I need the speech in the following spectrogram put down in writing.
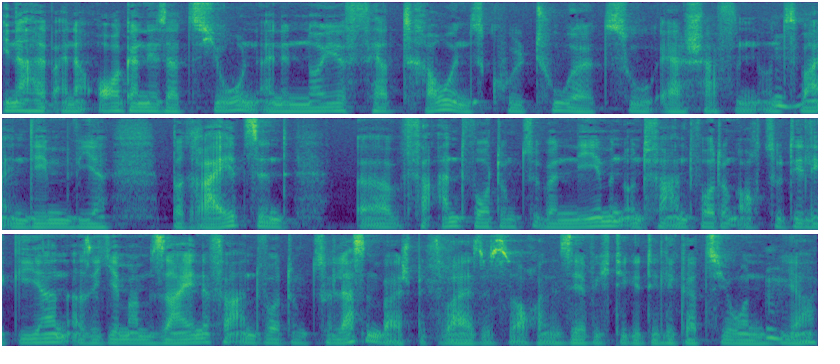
innerhalb einer Organisation eine neue Vertrauenskultur zu erschaffen. Und mhm. zwar indem wir bereit sind, äh, Verantwortung zu übernehmen und Verantwortung auch zu delegieren, also jemandem seine Verantwortung zu lassen beispielsweise, ist auch eine sehr wichtige Delegation, mhm. ja,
